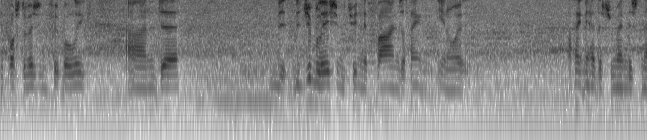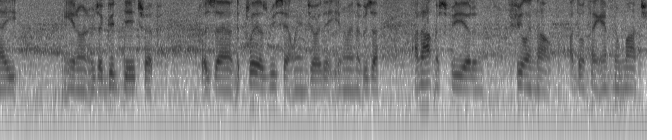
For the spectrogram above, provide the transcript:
the first division football league, and uh, the, the jubilation between the fans. I think you know, it, I think they had a tremendous night, you know, it was a good day trip because uh, the players we certainly enjoyed it, you know, and it was a an atmosphere and feeling that I don't think I've no match.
